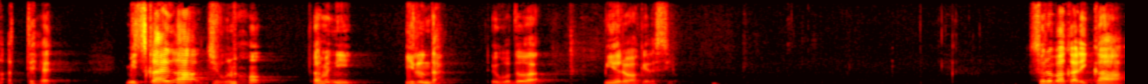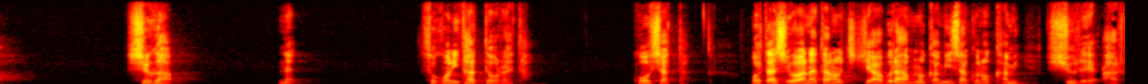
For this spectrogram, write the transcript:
あって見つかいが自分のためにいるんだということが見えるわけですよ。そればかりか主がねそこに立っておられた。こうおっしゃった。私はあなたの父アブラハムの神イサクの神主である。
